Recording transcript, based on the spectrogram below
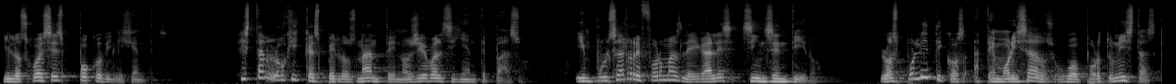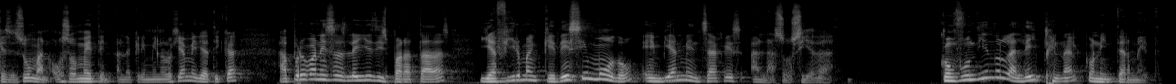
y los jueces poco diligentes. Esta lógica espeluznante nos lleva al siguiente paso, impulsar reformas legales sin sentido, los políticos atemorizados u oportunistas que se suman o someten a la criminología mediática aprueban esas leyes disparatadas y afirman que de ese modo envían mensajes a la sociedad, confundiendo la ley penal con Internet.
